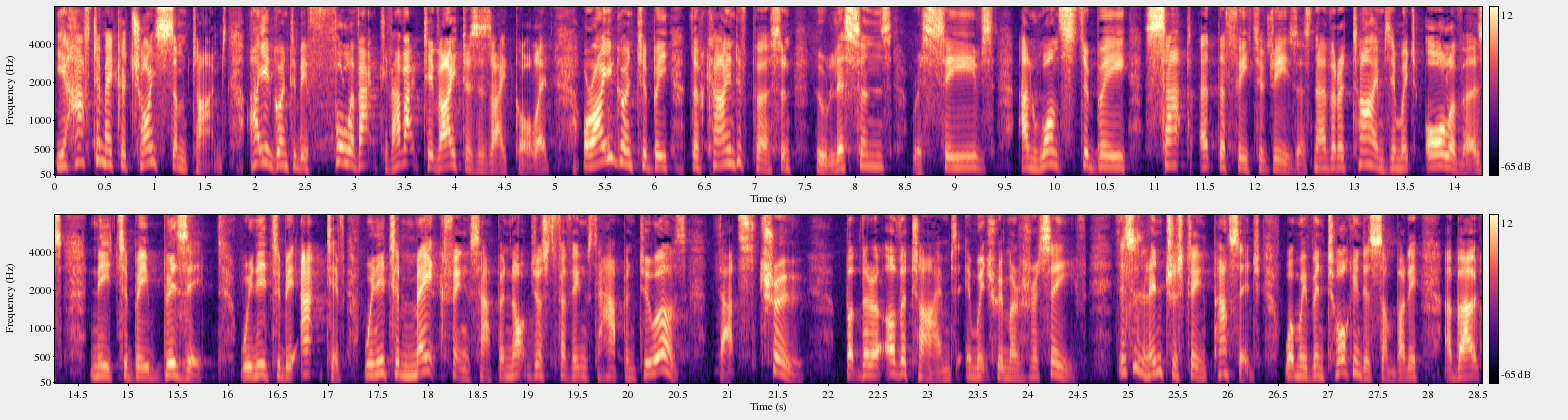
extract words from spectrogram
you have to make a choice sometimes. Are you going to be full of active, have activitis as I call it, or are you going to be the kind of person who listens, receives, and wants to be sat at the feet of Jesus? Now, there are times in which all of us need to be busy. We need to be active. We need to make things happen, not just for things to happen to us. That's true but there are other times in which we must receive. This is an interesting passage when we've been talking to somebody about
